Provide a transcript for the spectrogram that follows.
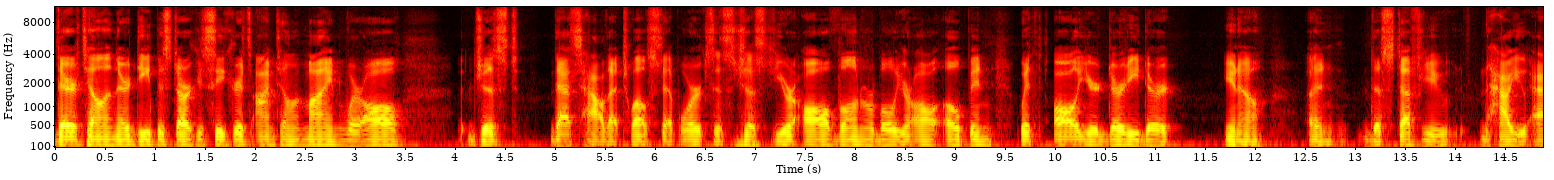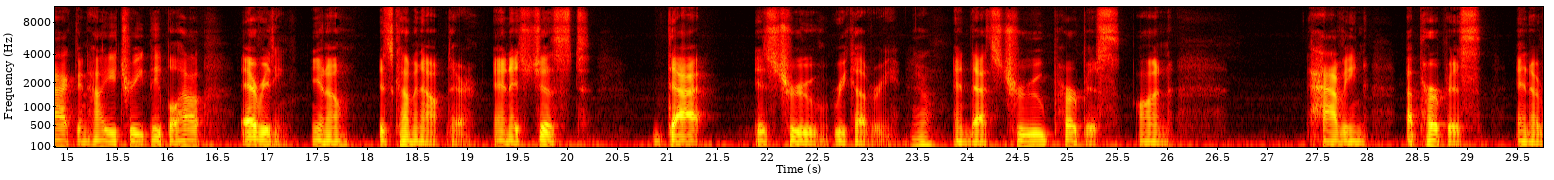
they're telling their deepest, darkest secrets. I'm telling mine. We're all just, that's how that 12 step works. It's just, you're all vulnerable. You're all open with all your dirty dirt, you know, and the stuff you, how you act and how you treat people, how everything, you know, is coming out there. And it's just, that is true recovery Yeah. and that's true purpose on having a purpose and a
